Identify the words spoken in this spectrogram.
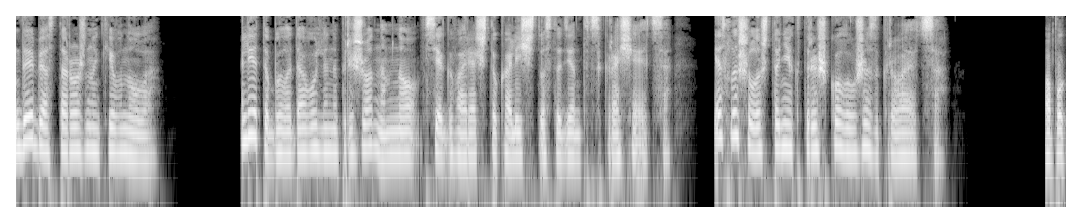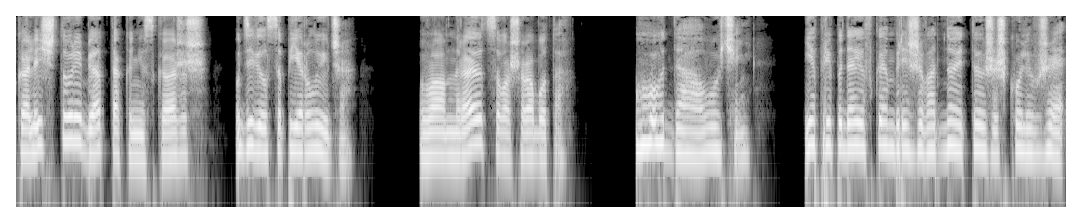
Дебби осторожно кивнула. Лето было довольно напряженным, но все говорят, что количество студентов сокращается. Я слышала, что некоторые школы уже закрываются. «А по количеству ребят так и не скажешь», — удивился Пьер Луиджи. «Вам нравится ваша работа?» «О, да, очень. Я преподаю в Кембридже в одной и той же школе уже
